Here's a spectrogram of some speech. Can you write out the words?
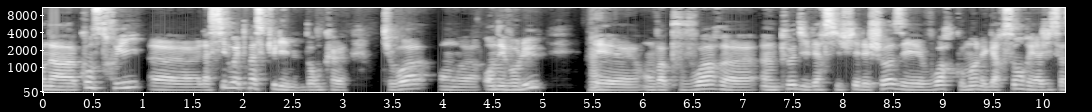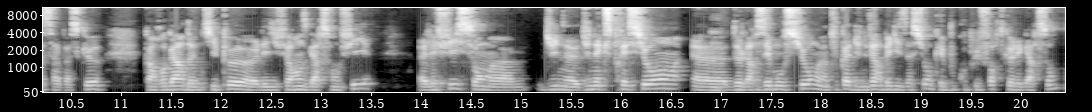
on a construit la silhouette masculine. Donc tu vois, on, on évolue et euh, on va pouvoir euh, un peu diversifier les choses et voir comment les garçons réagissent à ça. Parce que quand on regarde un petit peu euh, les différences garçons-filles, les filles sont d'une d'une expression mm. de leurs émotions, en tout cas d'une verbalisation qui est beaucoup plus forte que les garçons.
